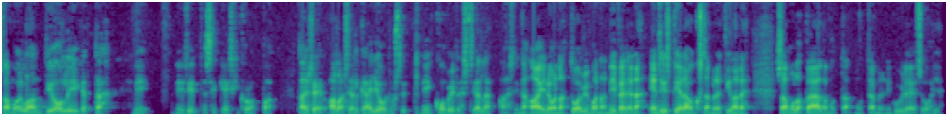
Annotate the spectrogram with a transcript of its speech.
samoin lantioon liikettä, niin, niin sitten se keskikroppa tai se alaselkä ei joudu sitten niin koville siellä siinä ainoana toimivana nivelenä. En siis tiedä, onko tämmöinen tilanne Samulla päällä, mutta, mutta tämmöinen niin kuin yleisohje.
